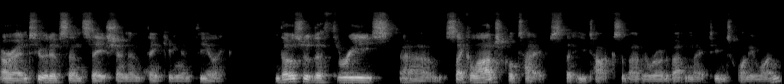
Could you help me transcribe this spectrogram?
are intuitive sensation and thinking and feeling. Those are the three um, psychological types that he talks about and wrote about in 1921.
